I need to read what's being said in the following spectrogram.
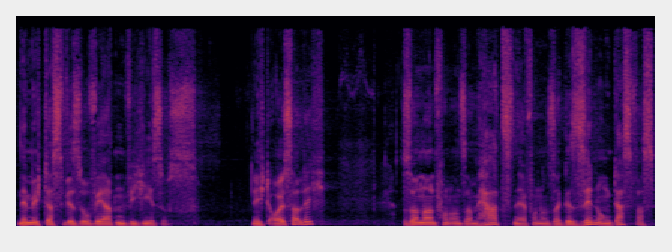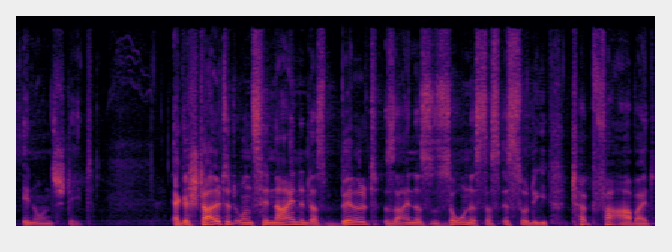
Nämlich, dass wir so werden wie Jesus. Nicht äußerlich, sondern von unserem Herzen her, von unserer Gesinnung, das, was in uns steht. Er gestaltet uns hinein in das Bild seines Sohnes. Das ist so die Töpferarbeit.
